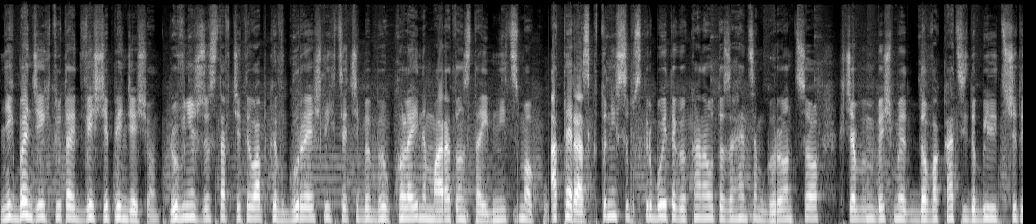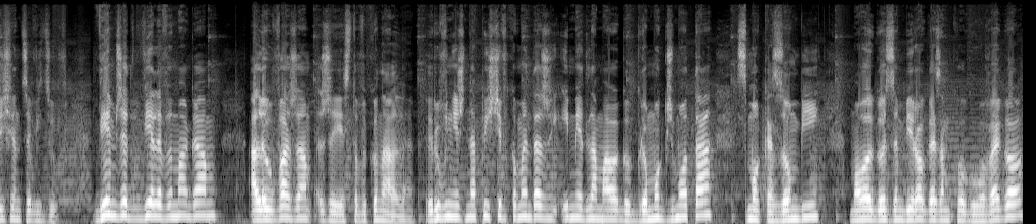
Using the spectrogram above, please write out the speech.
Niech będzie ich tutaj 250. Również zostawcie tę łapkę w górę, jeśli chcecie, by był kolejny maraton z tajemnic smoku. A teraz, kto nie subskrybuje tego kanału, to zachęcam gorąco. Chciałbym, byśmy do wakacji dobili 3000 widzów. Wiem, że wiele wymagam, ale uważam, że jest to wykonalne. Również napiszcie w komentarzach imię dla małego gromogrzmota, smoka zombie, małego zębiroga zamkołogłowego,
